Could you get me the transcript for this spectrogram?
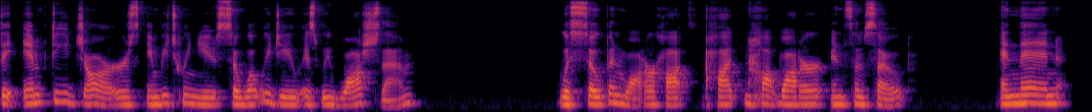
the empty jars in between use. So what we do is we wash them with soap and water, hot, hot, hot water and some soap. And then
